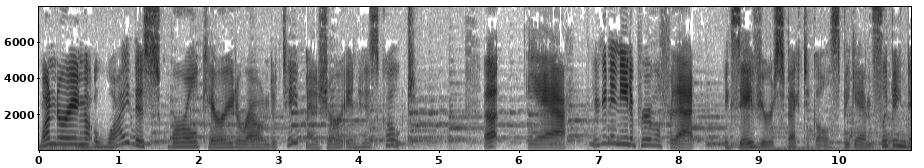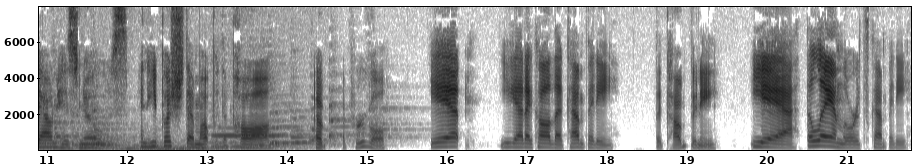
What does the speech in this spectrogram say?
wondering why this squirrel carried around a tape measure in his coat. Uh, yeah, you're gonna need approval for that. Xavier's spectacles began slipping down his nose, and he pushed them up with a paw. A- approval? Yep, you gotta call the company. The company? Yeah, the landlord's company.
